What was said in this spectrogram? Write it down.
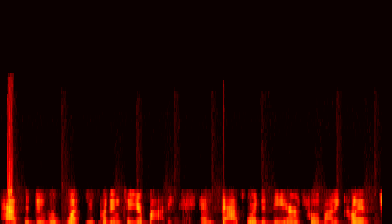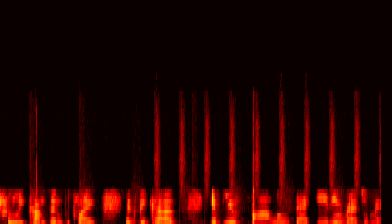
has to do with what you put into your body. And that's where the D Herbs Full Body Cleanse truly comes into play, is because if you follow that eating regimen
